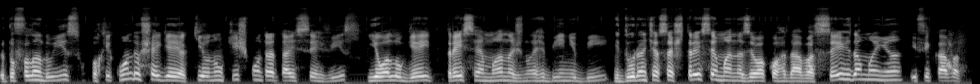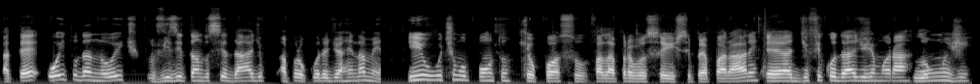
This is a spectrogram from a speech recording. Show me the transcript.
Eu estou falando isso porque quando eu cheguei aqui eu não quis contratar esse serviço e eu aluguei três semanas no Airbnb e durante essas três semanas eu acordava às seis da manhã e ficava até oito da noite visitando cidade à procura de arrendamento. E o último ponto que eu posso falar para vocês se prepararem é a dificuldade de morar longe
